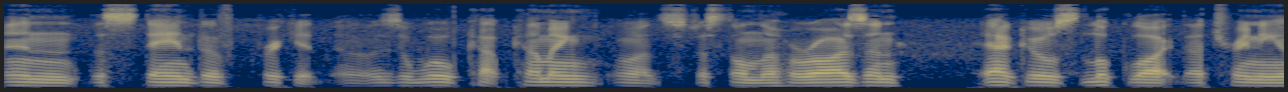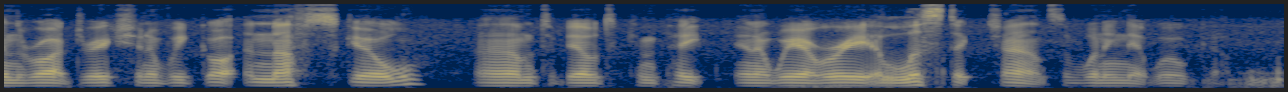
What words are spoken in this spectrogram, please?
in the standard of cricket? Uh, there's a World Cup coming. Well, it's just on the horizon. Our girls look like they're trending in the right direction. Have we got enough skill um, to be able to compete and a we a realistic chance of winning that World Cup?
